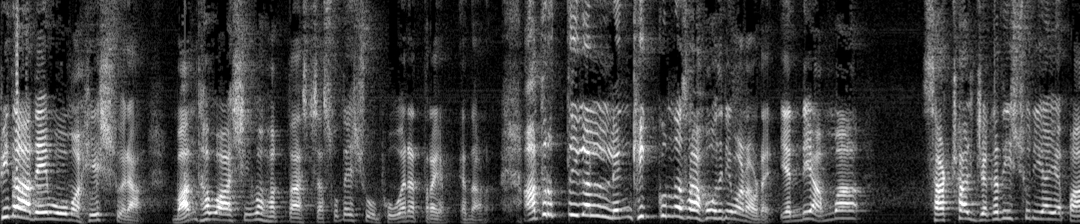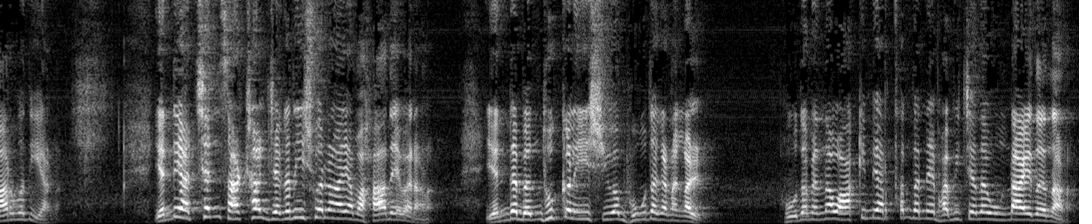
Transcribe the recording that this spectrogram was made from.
പിതാ ദേവോ മഹേശ്വര ബാന്ധവ ശിവഭക്താശ്ച സ്വദേശോ ഭുവനത്രയം എന്നാണ്. അതിർത്തികൾ ലംഘിക്കുന്ന സാഹോദര്യമാണ് അവിടെ. എന്റെ അമ്മ സാക്ഷാൽ ജഗതീശ്വരിയായ പാർവതിയാണ്. എന്റെ അച്ഛൻ സാക്ഷാൽ ജഗതീശ്വരനായ മഹാദേവനാണ്. എന്റെ ബന്ധുക്കൾ ഈ ശിവഭൂതഗണങ്ങൾ ഭൂതം എന്ന വാക്കിന്റെ അർത്ഥം തന്നെ ഭവിച്ചത് ഉണ്ടായത് എന്നാണ്.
